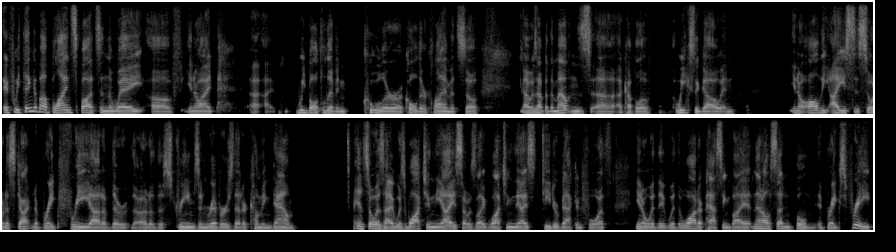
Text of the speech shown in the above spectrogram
if we think about blind spots in the way of, you know, I, uh, I we both live in cooler or colder climates. So I was up at the mountains uh, a couple of weeks ago, and you know, all the ice is sort of starting to break free out of the out of the streams and rivers that are coming down. And so as I was watching the ice, I was like watching the ice teeter back and forth, you know, with the with the water passing by it, and then all of a sudden, boom, it breaks free,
